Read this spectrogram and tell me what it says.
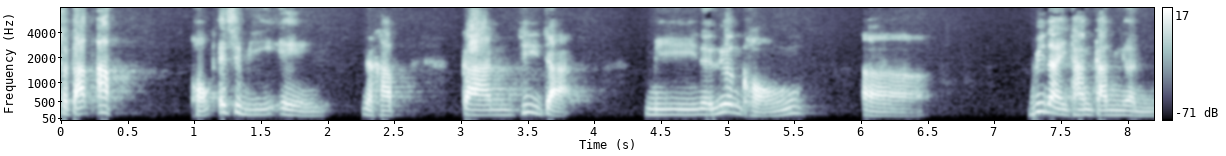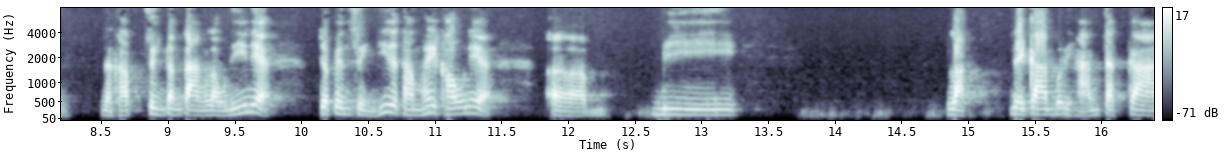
สตาร์ทอัพของ SME เองนะครับ การที่จะมีในเรื่องของวินัยทางการเงินนะครับสิ่งต่างๆ เหล่านี้เนี่ยจะเป็นสิ่งที่จะทำให้เขาเนี่ยมีหลักในการบริหารจัดการ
